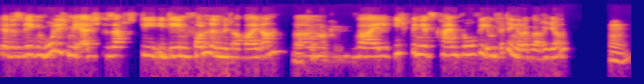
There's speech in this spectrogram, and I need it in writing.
Ja, deswegen hole ich mir ehrlich gesagt die Ideen von den Mitarbeitern, okay, ähm, okay. weil ich bin jetzt kein Profi im Fitting reparieren. Hm.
